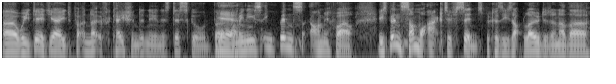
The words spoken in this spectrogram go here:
Uh, we did, yeah. He put a notification, didn't he, in his Discord? But Yeah. I mean, he's he's been, I mean, well, he's been somewhat active since because he's uploaded another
